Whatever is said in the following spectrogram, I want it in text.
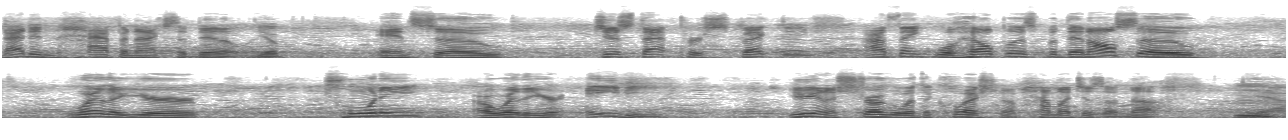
That didn't happen accidentally. Yep. And so, just that perspective, I think, will help us. But then also, whether you're 20 or whether you're 80, you're going to struggle with the question of how much is enough. Mm. Yeah.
